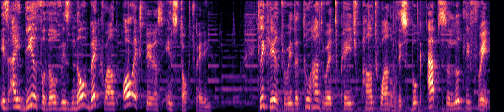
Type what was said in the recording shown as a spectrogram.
is ideal for those with no background or experience in stock trading. Click here to read the 200 page part 1 of this book absolutely free.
